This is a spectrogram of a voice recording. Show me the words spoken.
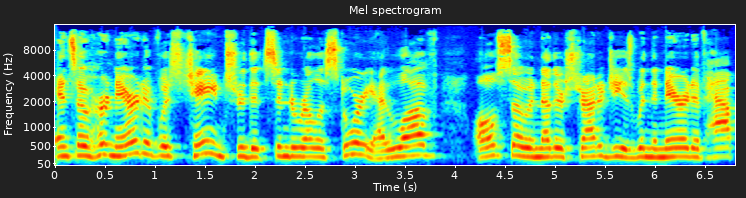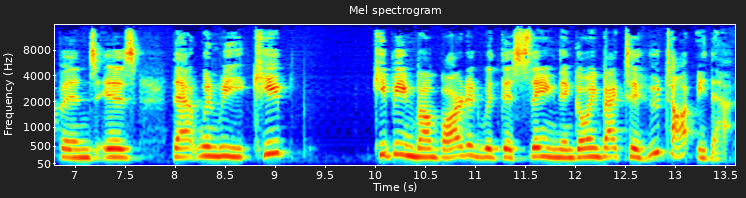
And so her narrative was changed through that Cinderella story. I love also another strategy is when the narrative happens is that when we keep keep being bombarded with this thing, then going back to who taught me that?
